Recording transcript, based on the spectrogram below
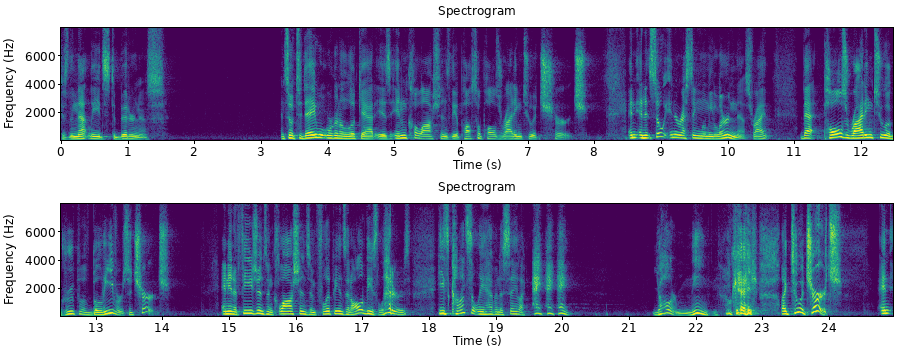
because then that leads to bitterness. And so today, what we're going to look at is in Colossians, the Apostle Paul's writing to a church. And, and it's so interesting when we learn this, right? That Paul's writing to a group of believers, a church. And in Ephesians and Colossians and Philippians and all of these letters, he's constantly having to say, like, hey, hey, hey, y'all are mean, okay? Like to a church. And,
